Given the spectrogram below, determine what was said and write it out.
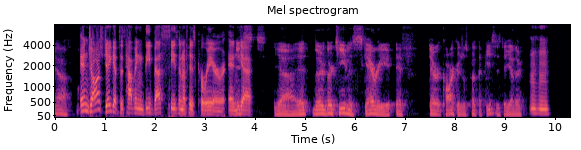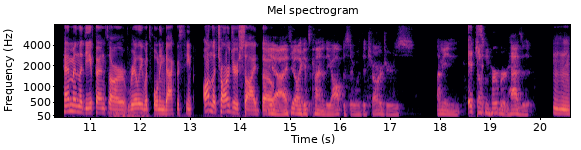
Yeah. And Josh Jacobs is having the best season of his career and yet yeah, it, their their team is scary if Derek Carr could just put the pieces together. Mm-hmm. Him and the defense are really what's holding back this team. On the Chargers side though, Yeah, I feel like it's kind of the opposite with the Chargers. I mean, it's Justin Herbert has it. Mm-hmm.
